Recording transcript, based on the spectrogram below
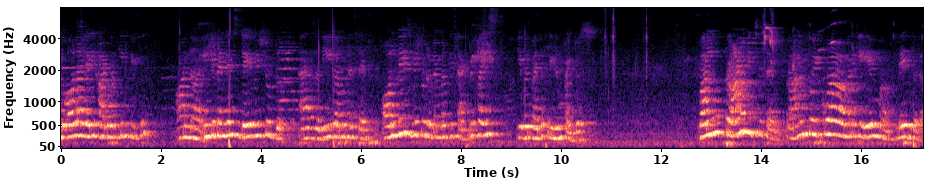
You all are very hard working people On uh, Independence Day, we should, as D. Garu has said, always we should remember the sacrifice given by the freedom fighters. వాళ్ళు ప్రాణం ఇచ్చేసారు ప్రాణంతో ఎక్కువ మనకి ఏం లేదు కదా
